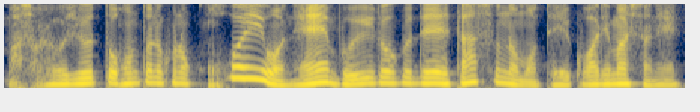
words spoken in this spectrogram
まあそれを言うと本当にこの声をね、Vlog で出すのも抵抗ありましたね。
